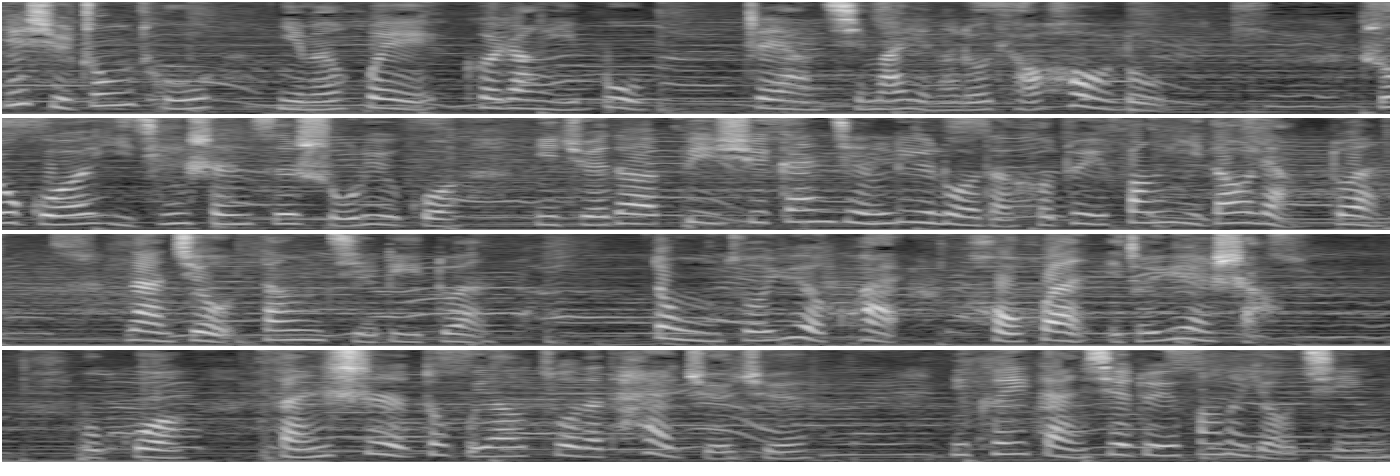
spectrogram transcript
也许中途你们会各让一步，这样起码也能留条后路。如果已经深思熟虑过，你觉得必须干净利落的和对方一刀两断，那就当机立断，动作越快，后患也就越少。不过凡事都不要做得太决绝，你可以感谢对方的友情。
